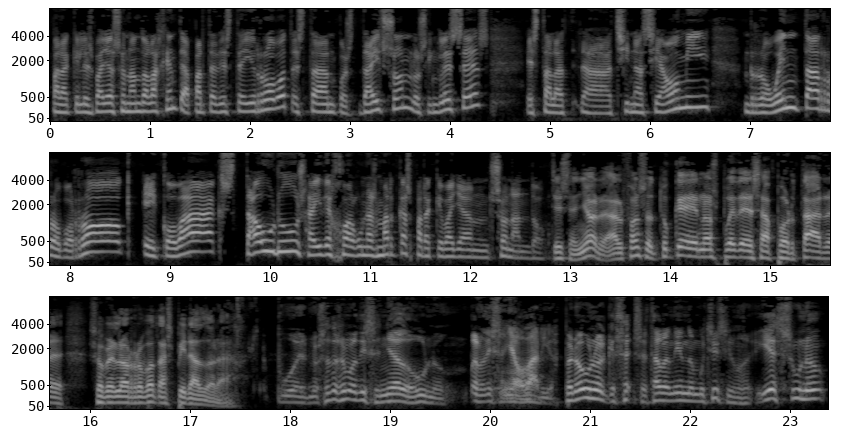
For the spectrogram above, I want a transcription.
para que les vaya sonando a la gente, aparte de este iRobot, están pues Dyson, los ingleses, está la, la china Xiaomi, Rowenta, Roborock, Ecovacs, Taurus, ahí dejo algunas marcas para que vayan sonando. Sí, señor. Alfonso, ¿tú qué nos puedes aportar sobre los robots aspiradora? Pues nosotros hemos diseñado uno, bueno, diseñado varios, pero uno que se, se está vendiendo muchísimo. Y es uno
